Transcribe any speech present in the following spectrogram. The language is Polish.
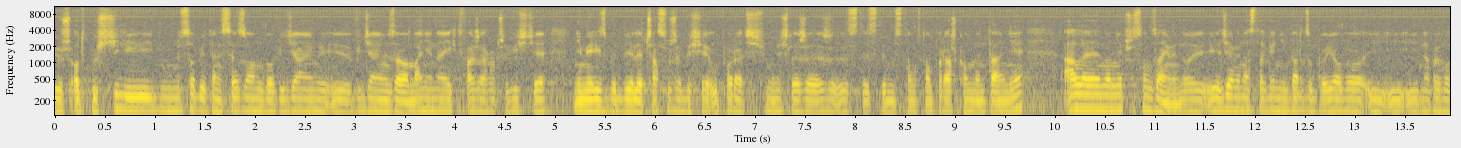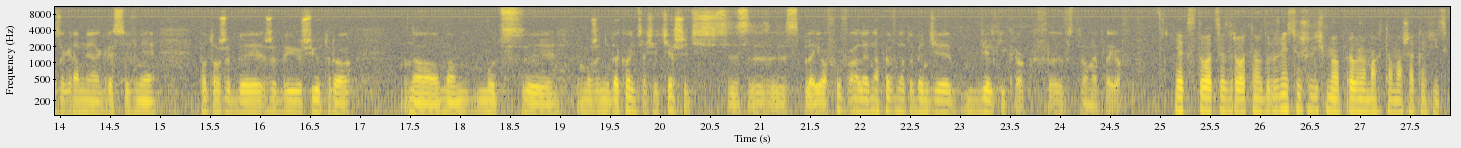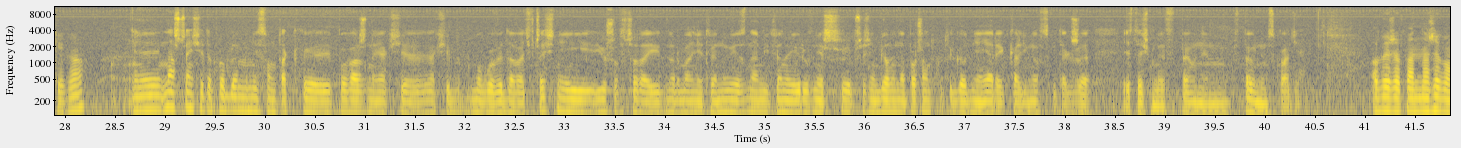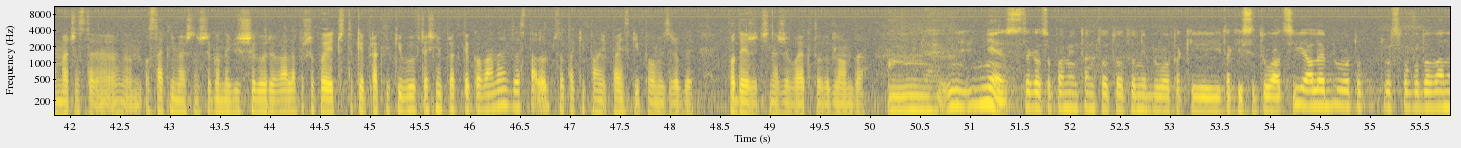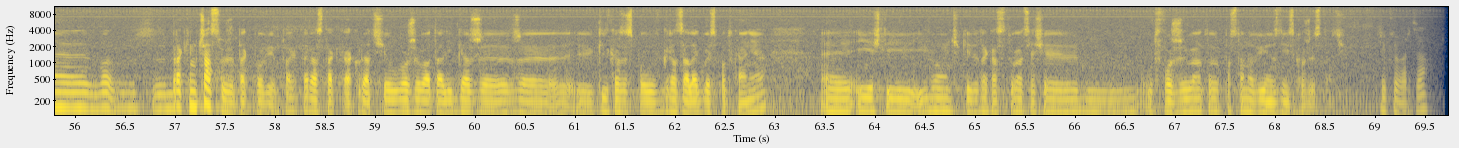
już odpuścili sobie ten sezon, bo widziałem, y, widziałem załamanie na ich twarzach. Oczywiście nie mieli zbyt wiele czasu, żeby się uporać, myślę, że, że z, z, tym, z, tą, z tą porażką mentalnie, ale no nie przesądzajmy. No, jedziemy nastawieni bardzo bojowo i, i, i na pewno zagramy agresywnie po to, żeby, żeby już jutro no, no, móc y, może nie do końca się cieszyć z, z, z playoffów, ale na pewno to będzie wielki krok w, w stronę playoffów. Jak sytuacja zdrowotna w drużynie? Słyszeliśmy o problemach Tomasza Kęsickiego. E, Na szczęście te problemy nie są tak e, poważne, jak się, jak się mogło wydawać wcześniej. Już od wczoraj normalnie trenuje z nami, trenuje również przeziębiony na początku tygodnia Jarek Kalinowski, także jesteśmy w pełnym, w pełnym składzie. Obejrzał Pan na żywo mecz, osta- ostatni mecz naszego najbliższego rywala. Proszę powiedzieć, czy takie praktyki były wcześniej praktykowane w Zastalu, czy to taki pań, pański pomysł, żeby podejrzeć na żywo, jak to wygląda? Mm, Nie, z tego co pamiętam, to, to, to nie było takiej, takiej sytuacji, ale było to, to spowodowane brakiem czasu, że tak powiem. Tak? Teraz tak akurat się ułożyła ta liga, że, że y, kilka zespołów gra zaległe spotkania. y, I jeśli w momencie, kiedy taka sytuacja się mm, utworzyła, to postanowiłem z niej skorzystać. Dziękuję bardzo.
